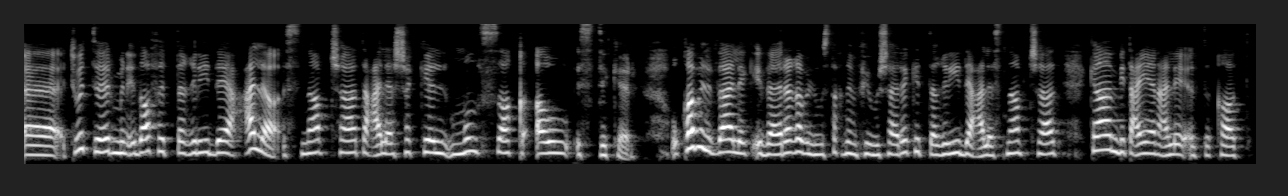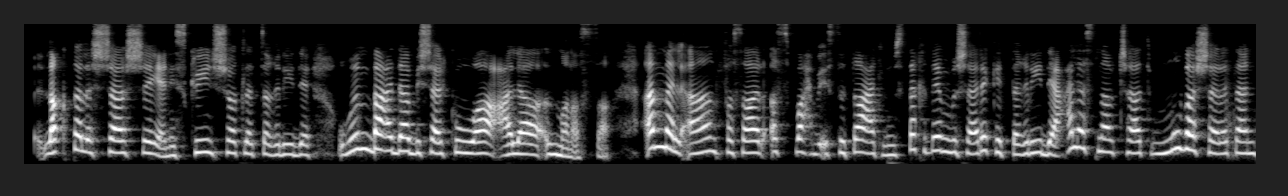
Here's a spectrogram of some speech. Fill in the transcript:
آه، تويتر من إضافة تغريدة على سناب شات على شكل ملصق أو sticker. وقبل ذلك إذا رغب المستخدم في مشاركة تغريدة على سناب شات كان بيتعين عليه التقاط لقطة للشاشة يعني screenshot للتغريدة ومن بعدها بيشاركوها على المنصة. أما الآن فصار أصبح باستطاعة المستخدم مشاركة تغريدة على سناب شات مباشرة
